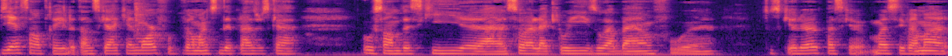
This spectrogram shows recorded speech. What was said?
bien centré. Là, tandis qu'à Kenmore, il faut vraiment que tu te déplaces jusqu'à au centre de ski, euh, à, soit à la Louise ou à Banff ou euh, tout ce qu'il y a là, parce que moi c'est vraiment,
